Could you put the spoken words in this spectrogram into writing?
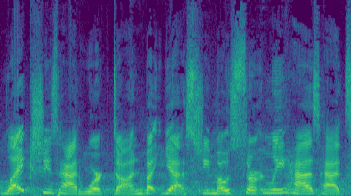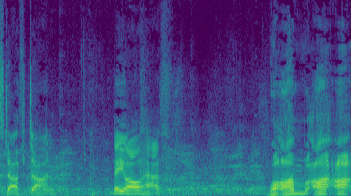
like she's had work done, but yes, she most certainly has had stuff done. They all have. Well, I'm, I, I,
